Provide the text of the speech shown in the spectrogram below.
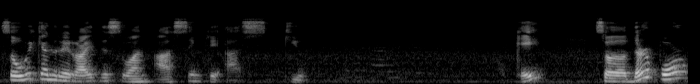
so we can rewrite this one as simply as q. Okay, so therefore,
